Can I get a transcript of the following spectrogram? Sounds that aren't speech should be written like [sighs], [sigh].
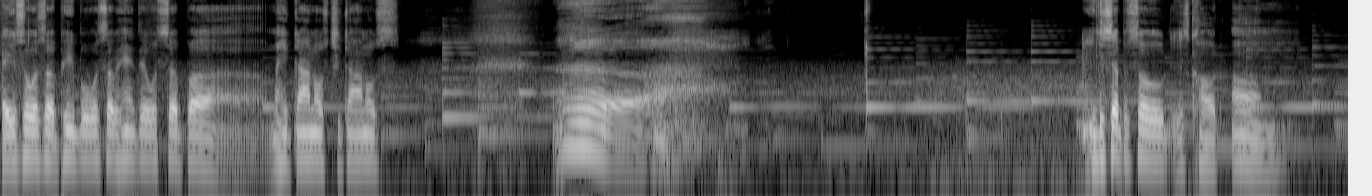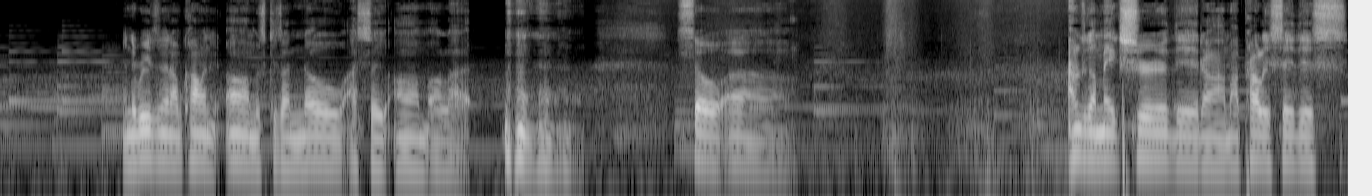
Hey, so what's up, people? What's up, gente? What's up, uh, Mexicanos, Chicanos? Uh, [sighs] this episode is called Um. And the reason that I'm calling it Um is because I know I say Um a lot. [laughs] so, uh, I'm just gonna make sure that um, I probably say this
